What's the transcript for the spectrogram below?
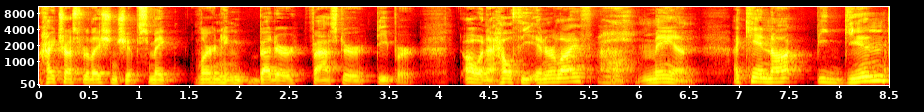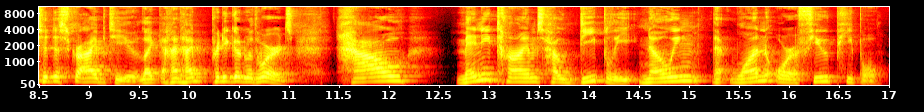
High trust relationships make learning better, faster, deeper. Oh, and a healthy inner life. Oh, man. I cannot begin to describe to you, like, and I'm pretty good with words, how many times, how deeply knowing that one or a few people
